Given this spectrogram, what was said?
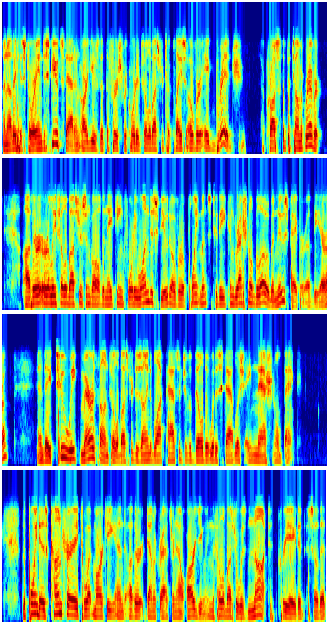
Another historian disputes that and argues that the first recorded filibuster took place over a bridge across the Potomac River. Other early filibusters involved an 1841 dispute over appointments to the Congressional Globe, a newspaper of the era, and a two week marathon filibuster designed to block passage of a bill that would establish a national bank. The point is, contrary to what Markey and other Democrats are now arguing, the filibuster was not created so that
